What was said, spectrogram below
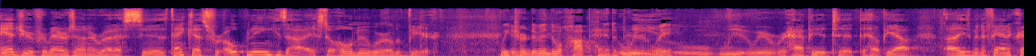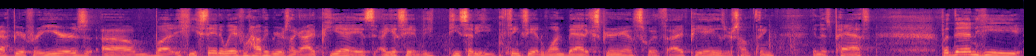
Andrew from Arizona wrote us to thank us for opening his eyes to a whole new world of beer. We If- turned him into a hophead, apparently. We, we, we're we're happy to, to help you out. Uh, he's been a fan of craft beer for years, uh, but he stayed away from hoppy beers like IPAs. I guess he, had, he said he thinks he had one bad experience with IPAs or something in his past. But then he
